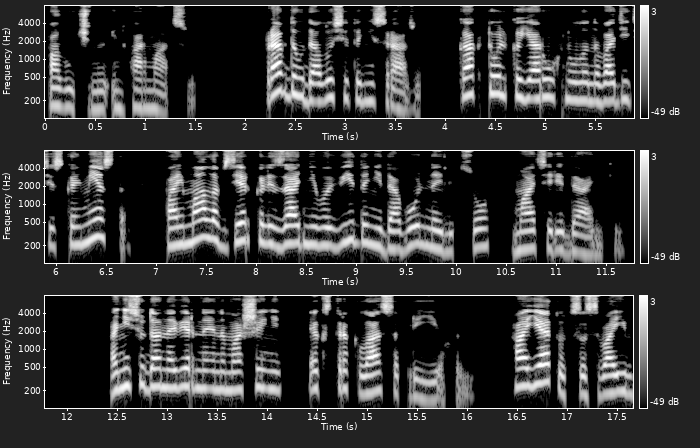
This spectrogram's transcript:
полученную информацию. Правда, удалось это не сразу. Как только я рухнула на водительское место, поймала в зеркале заднего вида недовольное лицо матери Даньки. Они сюда, наверное, на машине экстра-класса приехали, а я тут со своим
